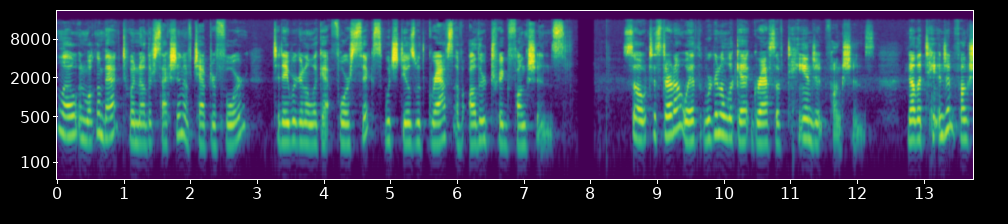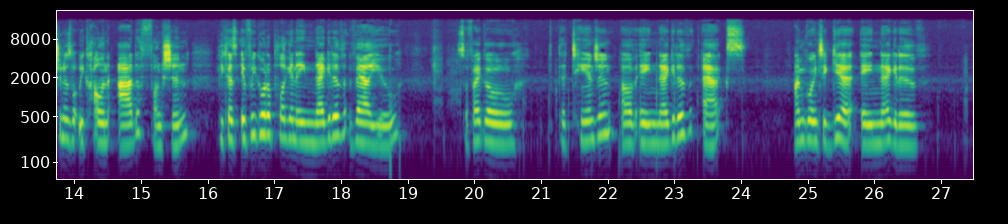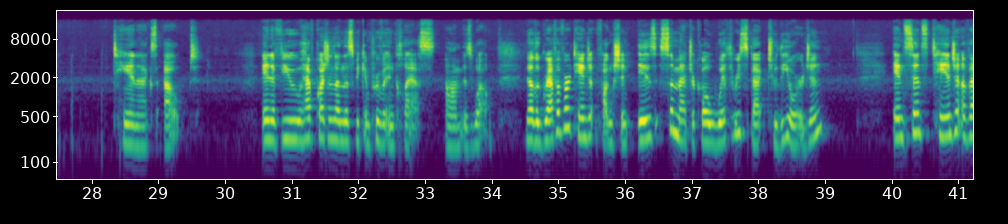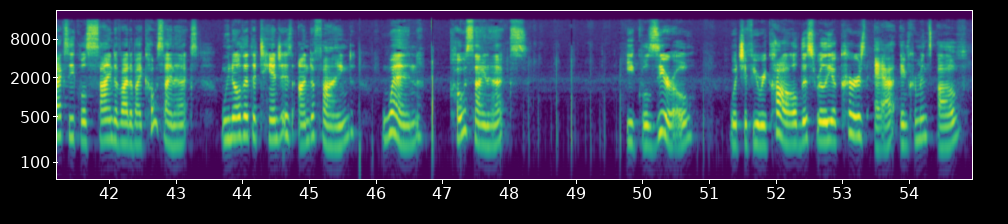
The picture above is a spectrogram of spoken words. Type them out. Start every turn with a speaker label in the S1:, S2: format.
S1: Hello and welcome back to another section of Chapter 4. Today we're going to look at 4.6 which deals with graphs of other trig functions. So to start out with, we're going to look at graphs of tangent functions. Now the tangent function is what we call an odd function because if we go to plug in a negative value, so if I go the tangent of a negative x, I'm going to get a negative tan x out. And if you have questions on this, we can prove it in class um, as well. Now, the graph of our tangent function is symmetrical with respect to the origin. And since tangent of x equals sine divided by cosine x, we know that the tangent is undefined when cosine x equals 0, which if you recall, this really occurs at increments of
